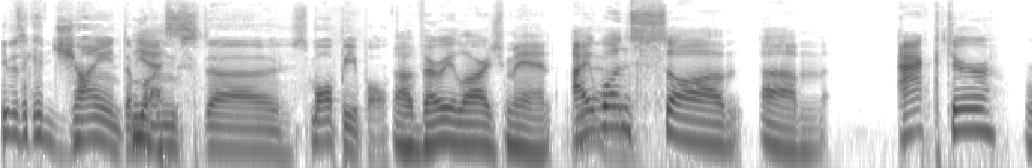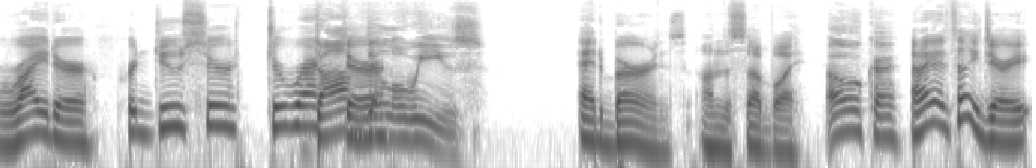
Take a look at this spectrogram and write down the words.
He was like a giant Yes. amongst uh, small people. a very large man. I Yeah. once saw um, actor, writer, producer, Dom director DeLuise. Ed Burns on the subway. Oh, okay. And I got to tell you, Jerry,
